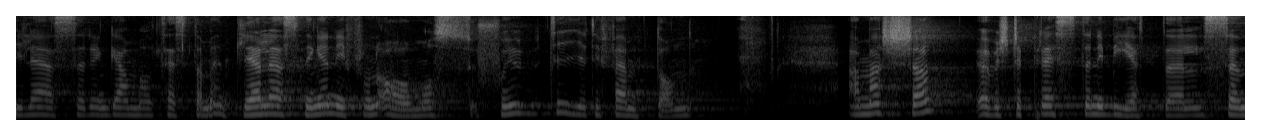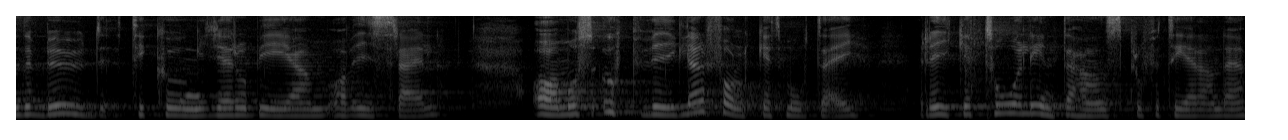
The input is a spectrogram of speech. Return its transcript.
Vi läser den gammaltestamentliga läsningen ifrån Amos 7, 10-15. Amasha, översteprästen i Betel, sände bud till kung Jerobeam av Israel. Amos uppviglar folket mot dig. Riket tål inte hans profeterande.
